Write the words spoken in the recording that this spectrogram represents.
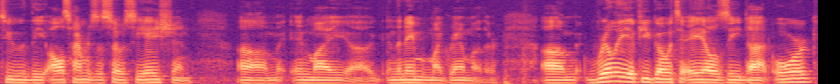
to the Alzheimer's Association um, in, my, uh, in the name of my grandmother. Um, really, if you go to alz.org,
